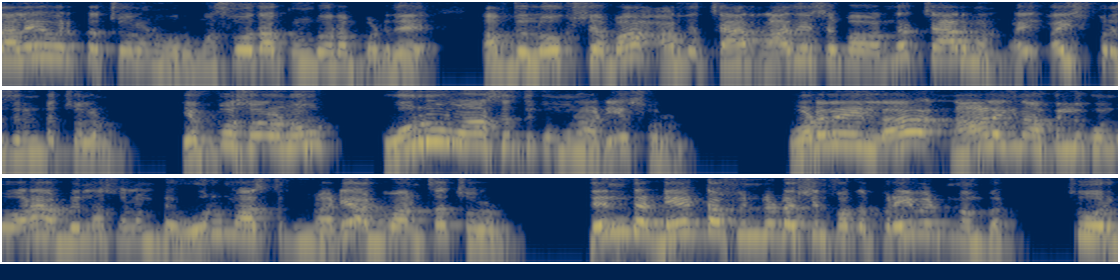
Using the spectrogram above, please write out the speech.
தலைவர்கிட்ட சொல்லணும். ஒரு மசோதா கொண்டு வரப்படுது. Of the Lok Sabha or the chair Rajya Sabha வந்தா சேர்மன் வைஸ் பிரசிடென்ட சொல்லணும். எப்போ சொல்லணும்? ஒரு மாசத்துக்கு முன்னாடியே சொல்லணும். உடனே இல்ல நாளைக்கு நான் பில்லு கொண்டு வரேன் அப்படின்லாம் சொல்ல முடியாது. ஒரு மாசத்துக்கு முன்னாடி அட்வான்ஸா சொல்லணும். Then the date of introduction for the private member so ஒரு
